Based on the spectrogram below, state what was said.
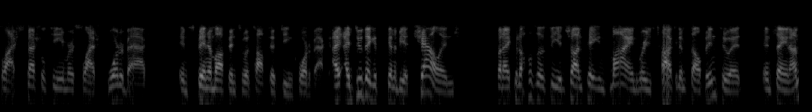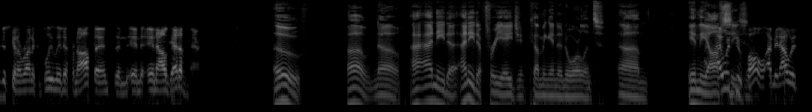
slash special teamer slash quarterback and spin him up into a top 15 quarterback. I, I do think it's going to be a challenge, but I could also see in Sean Payton's mind where he's talking himself into it and saying, I'm just going to run a completely different offense and, and, and I'll get him there. Oh, Oh no, I, I, need a I need a free agent coming into New Orleans um, in the off I would season. do both. I mean, I would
